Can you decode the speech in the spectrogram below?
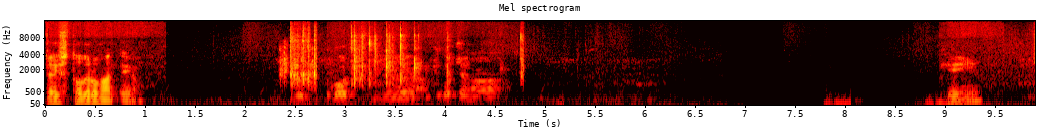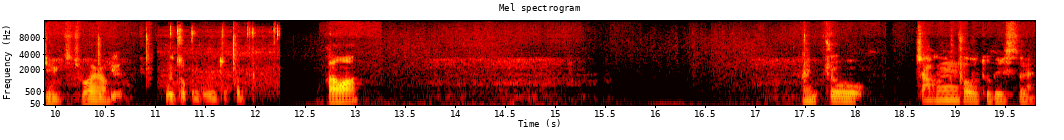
여기서 더 들어오면 안 돼요. 죽었, 안 죽었잖아. 오케이. 지금 위치 좋아요. 왼쪽 간다 왼쪽 간다 강화. 왼쪽 작은 거 두 개 있어요.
